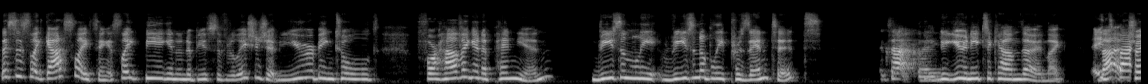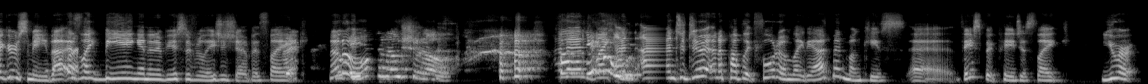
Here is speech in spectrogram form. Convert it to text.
this is like gaslighting. It's like being in an abusive relationship. You are being told for having an opinion, reasonably reasonably presented, Exactly. that you need to calm down. Like It's that back- triggers me. That is like being in an abusive relationship. It's like no, You're no. emotional. And then like and, and to do it in a public forum like the Admin Monkeys uh, Facebook page, it's like you are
